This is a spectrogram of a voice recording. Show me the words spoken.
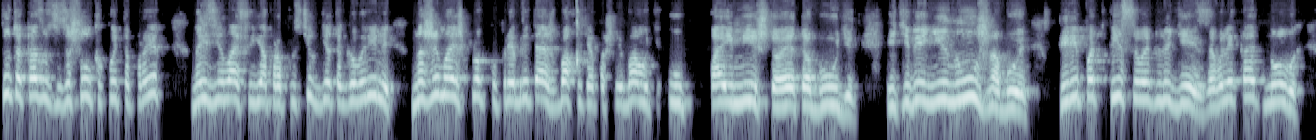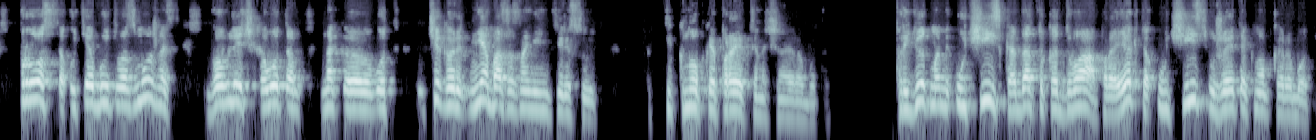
Тут, оказывается, зашел какой-то проект, на Easy Life я пропустил, где-то говорили, нажимаешь кнопку, приобретаешь, бах, у тебя пошли баунти, пойми, что это будет. И тебе не нужно будет переподписывать людей, завлекать новых. Просто у тебя будет возможность вовлечь кого-то, на, э, вот человек говорит, мне база знаний интересует ты кнопкой проекта начинай работать. Придет момент, учись, когда только два проекта, учись уже этой кнопкой работать.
